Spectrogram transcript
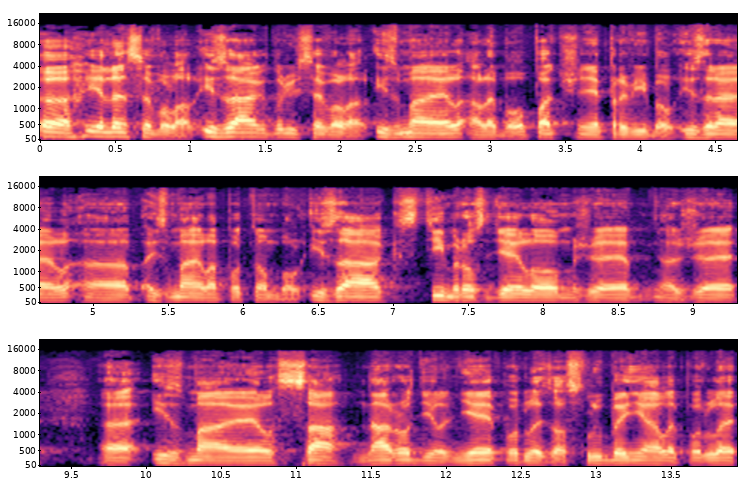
Uh, jeden se volal Izák, druhý se volal Izmael, alebo opačně, prvý byl Izrael, uh, Izmael a potom byl Izák, s tím rozdělom, že, že Eh, Izmael sa narodil nie podle zaslúbenia, ale podle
